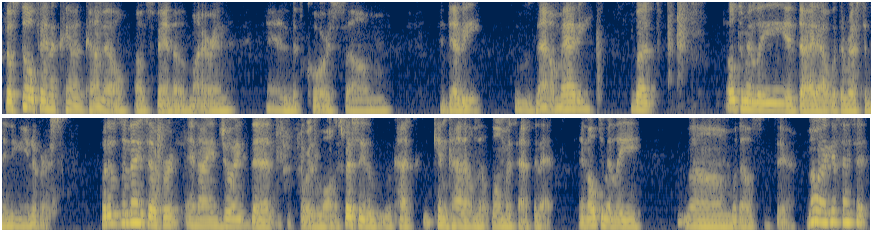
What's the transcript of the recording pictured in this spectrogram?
So, still a fan of Ken Connell. I was a fan of Myron, and of course, um, Debbie, who's now Maddie. But ultimately, it died out with the rest of the new universe. But it was a nice effort, and I enjoyed that for as long, especially the, the Ken Connell moments after that. And ultimately, um, what else is there? No, I guess that's it.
